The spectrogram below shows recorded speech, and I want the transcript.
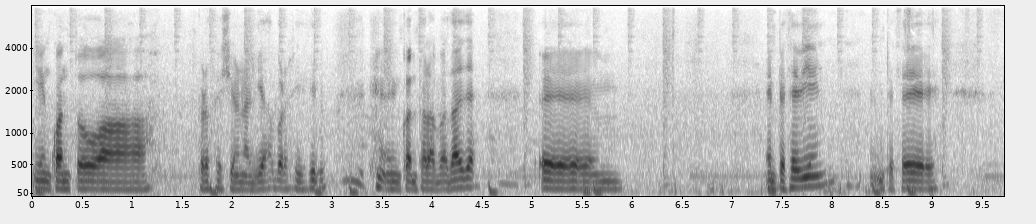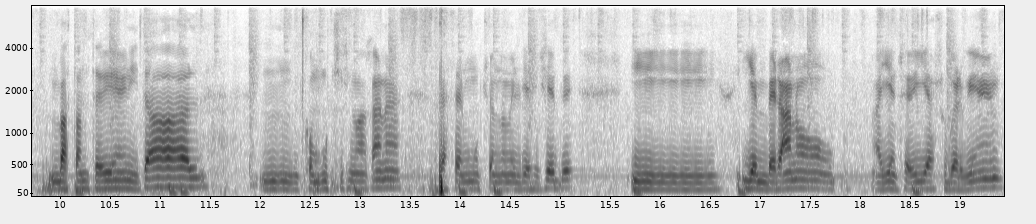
Y en cuanto a profesionalidad, por así decirlo, en cuanto a la batalla, eh, empecé bien, empecé bastante bien y tal, mm, con muchísimas ganas de hacer mucho en 2017 y, y en verano allí en Sevilla súper bien,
